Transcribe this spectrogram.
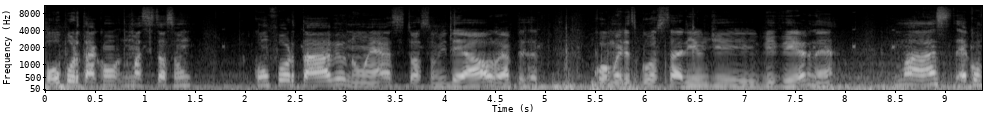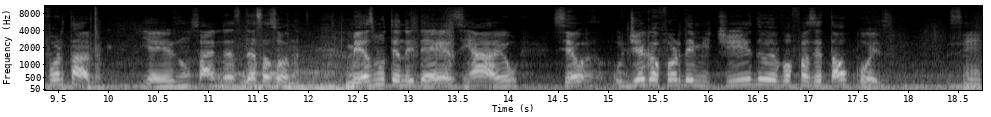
Ou por estar com- numa situação confortável, não é a situação ideal, não é como eles gostariam de viver, né? Mas é confortável. E aí eles não saem des- dessa zona. Mesmo tendo ideias assim, ah, eu, se eu, o dia que eu for demitido, eu vou fazer tal coisa. Sim.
